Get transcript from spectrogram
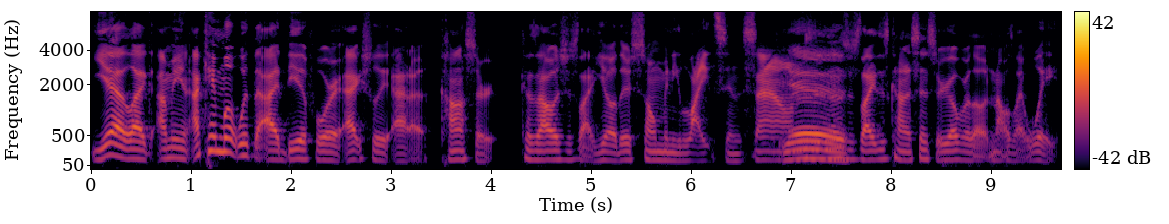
Yeah, like I mean, I came up with the idea for it actually at a concert because I was just like, "Yo, there's so many lights and sounds." Yeah. and it was just like this kind of sensory overload, and I was like, "Wait,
